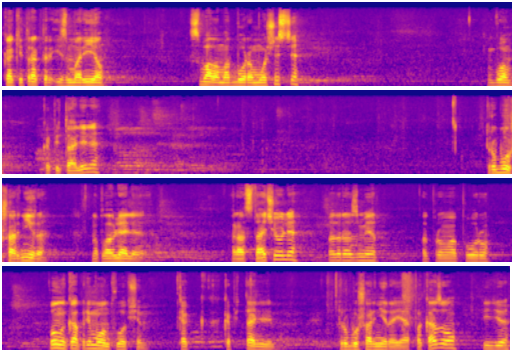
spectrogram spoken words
как и трактор из Мариэл, с валом отбора мощности. Вом капиталили. Трубу шарнира наплавляли, растачивали под размер, под промопору. Полный капремонт, в общем, как капиталили трубу шарнира я показывал видео.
